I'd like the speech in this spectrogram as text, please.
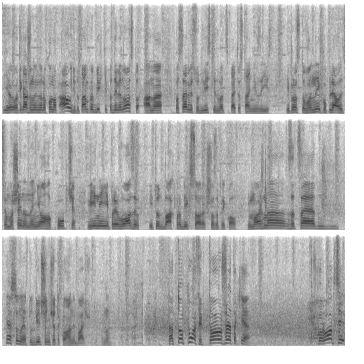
я, от я кажу на рахунок Audi, то там пробіг типу 90, а на по сервісу 225 останній заїзд. І просто вони купляли цю машину, на нього купче, він її привозив, і тут бах пробіг 40. Що за прикол? І можна за це. Я все одно, я тут більше нічого такого не бачу. Типу, ну. Та то пофіг, то вже таке. В коробці,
